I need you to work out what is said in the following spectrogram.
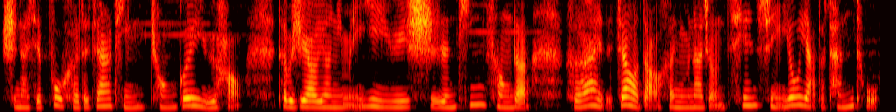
使那些不和的家庭重归于好。特别是要用你们易于使人听从的和蔼的教导和你们那种谦逊优雅的谈吐，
